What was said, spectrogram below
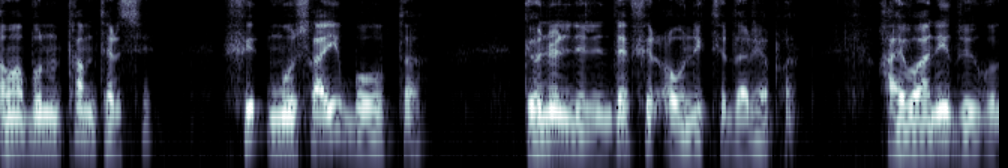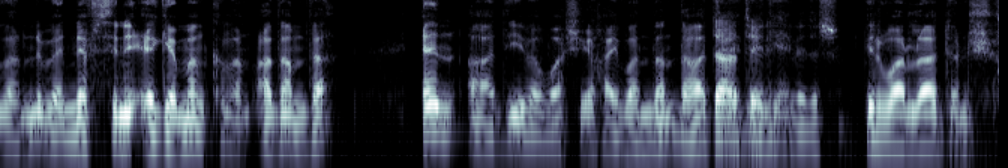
Ama bunun tam tersi. Musa'yı boğup da gönül nilinde Firavun iktidar yapan, hayvani duygularını ve nefsini egemen kılan adam da en adi ve vahşi hayvandan daha, Daha tehlikeli tehlikelidir. bir varlığa dönüşür.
